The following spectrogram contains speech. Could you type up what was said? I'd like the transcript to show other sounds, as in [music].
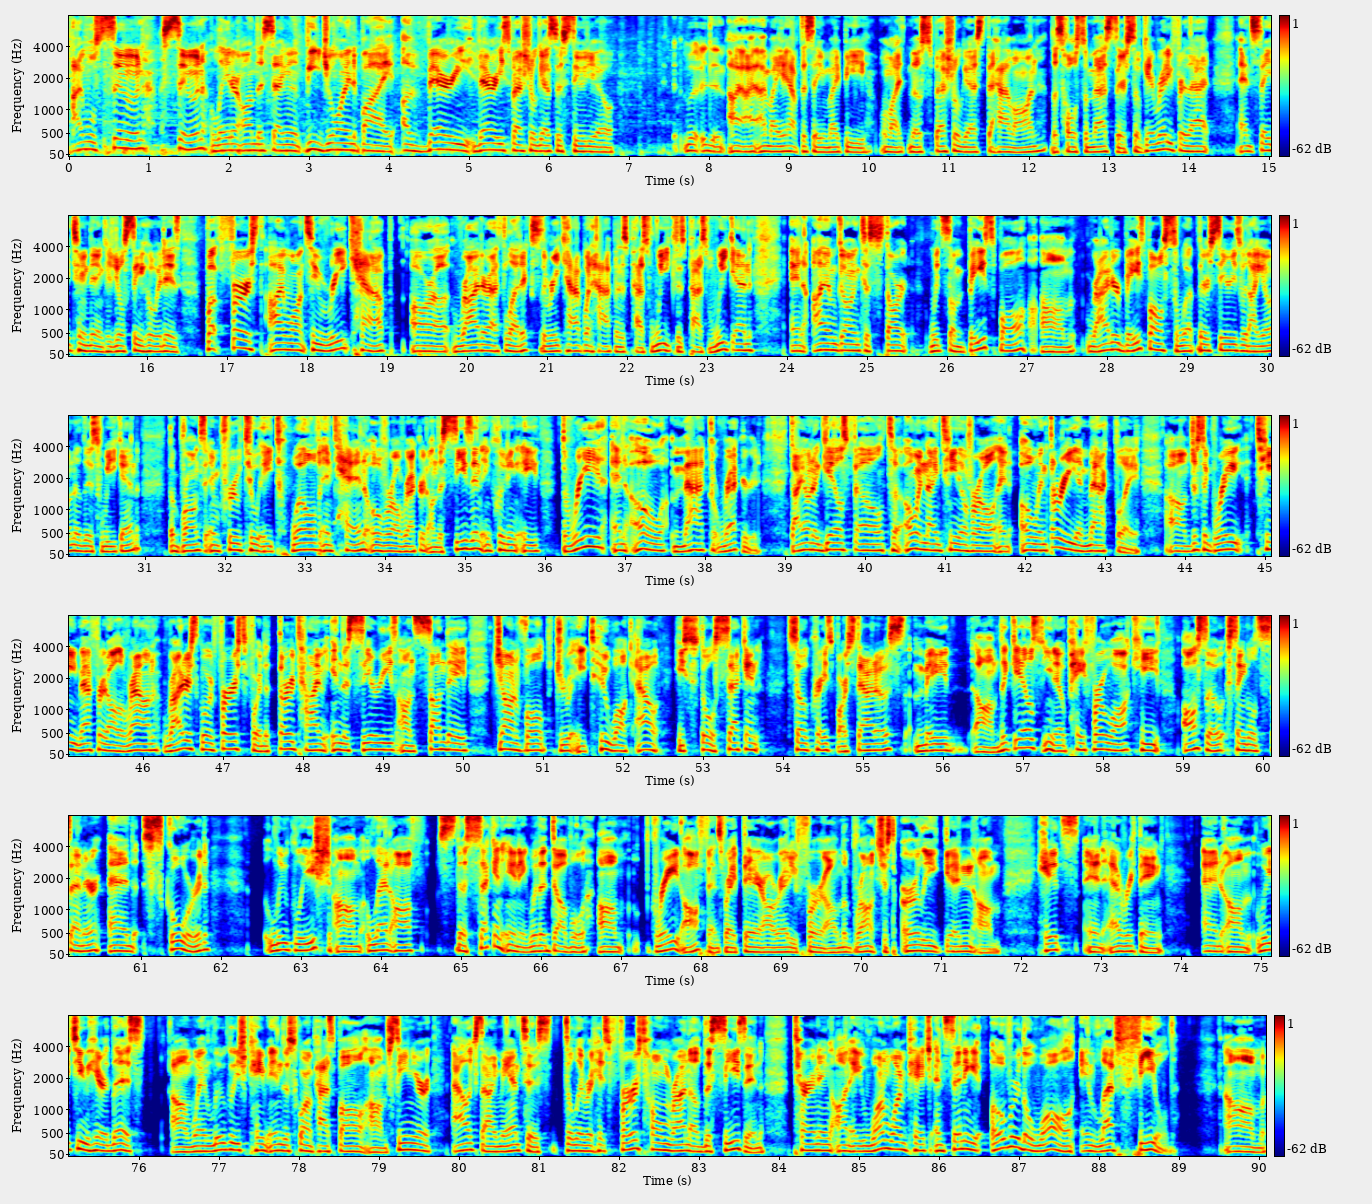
I will soon, soon, later on this segment, be joined by a very, very special guest of studio. I, I, I might have to say, might be my most special guests to have on this whole semester. So get ready for that and stay tuned in because you'll see who it is. But first, I want to recap our uh, Rider Athletics, the recap what happened this past week, this past weekend, and I am going to start with some baseball. Um, Rider baseball swept their series with Iona this weekend. The Broncs improved to a 12 and 10 overall record on the season, including a 3 and 0 MAAC record. The Iona Gaels fell to 0 and 19 overall and 0 and 3 in MAAC play. Um, just a great team effort all around. Riders scored first for the third time in the series on Sunday. John Volpe drew a two walk out. He stole second. Socrates Barstados made um, the Gaels, you know, pay for a walk. He also singled center and scored. Luke Leash um, led off the second inning with a double. Um, great offense right there already for um, the Broncs, just early getting um, hits and everything. And um, wait till you hear this. Um, when Luke Leash came in to score on pass ball, um, senior Alex Diamantis delivered his first home run of the season, turning on a 1 1 pitch and sending it over the wall in left field. Um,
